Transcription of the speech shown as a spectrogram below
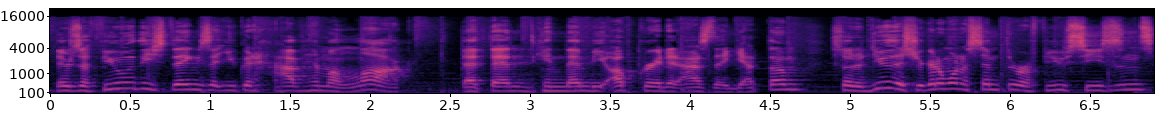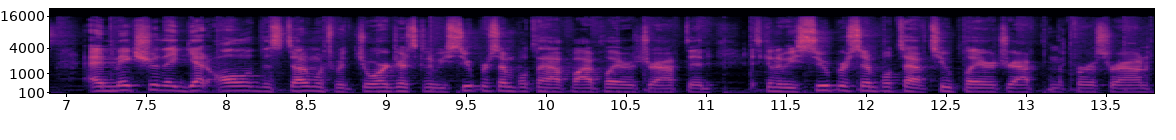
There's a few of these things that you can have him unlock that then can then be upgraded as they get them. So to do this, you're going to want to sim through a few seasons and make sure they get all of this done, which with Georgia, it's going to be super simple to have five players drafted. It's going to be super simple to have two players drafted in the first round.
